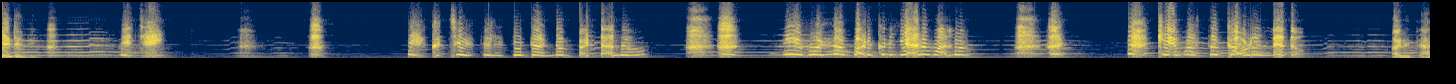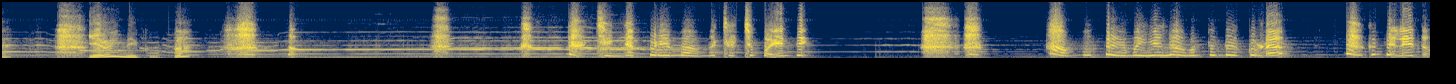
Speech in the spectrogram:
ఏంటిది? నీకు చేతులెత్తి దండం పెట్టాను. నీ ఒళ్ళో పడుకుని ఏడవాలు. నాకేం అర్థం కావడం లేదు. అనిత ఏమైంది నీకు చిన్నప్పుడే మా అమ్మ చచ్చిపోయింది. అమ్మ ప్రేమ ఎలా ఉంటుందో కూడా నాకు తెలియదు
